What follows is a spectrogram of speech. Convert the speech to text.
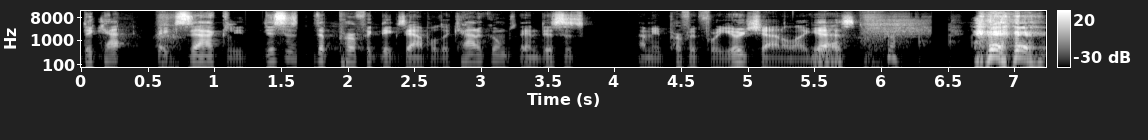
the cat exactly. This is the perfect example. The catacombs, and this is, I mean, perfect for your channel, I guess.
